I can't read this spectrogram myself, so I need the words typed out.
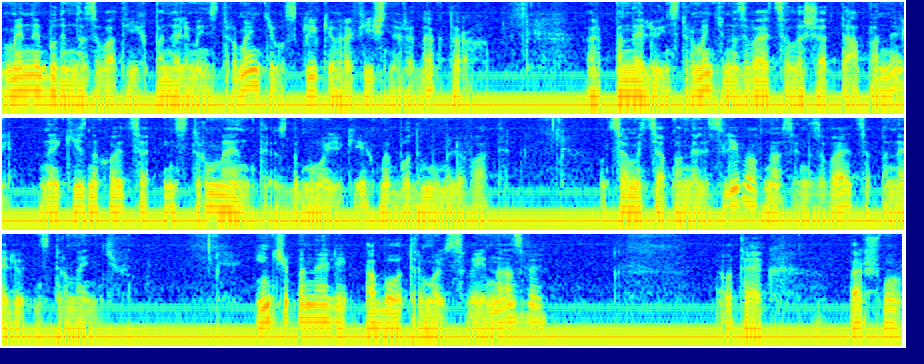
ми не будемо називати їх панелями інструментів, оскільки в графічних редакторах панелю інструментів називається лише та панель, на якій знаходяться інструменти, з допомогою яких ми будемо малювати. От саме ця панель зліва в нас і називається панелю інструментів. Інші панелі або отримують свої назви, От як в першому,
